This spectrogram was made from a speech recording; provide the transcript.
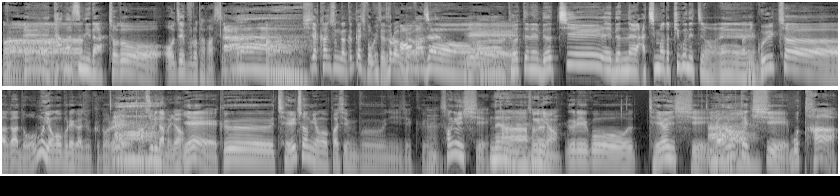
아. 네, 다 봤습니다. 저도 어제부로 다 봤습니다. 아. 아, 시작한 순간 끝까지 보게 되더라고요. 아, 맞아요. 예. 아, 그것 때문에 며칠에 몇날 아침마다 피곤했죠. 예. 아니, 골차가 너무 영업을 해가지고, 그거를. 아, 수리남을요? 예, 그, 제일 처음 영업하신 분이 이제 그, 성윤 씨. 네네네. 아, 성윤이 형. 그리고, 재현 씨, 아. 영택 씨, 뭐 다,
